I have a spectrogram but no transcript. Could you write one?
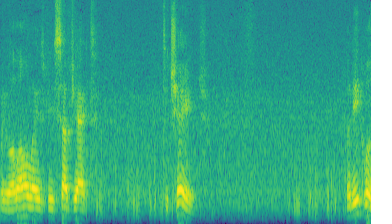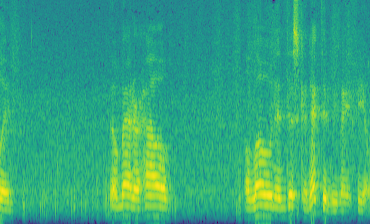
We will always be subject to change. But equally, no matter how alone and disconnected we may feel,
